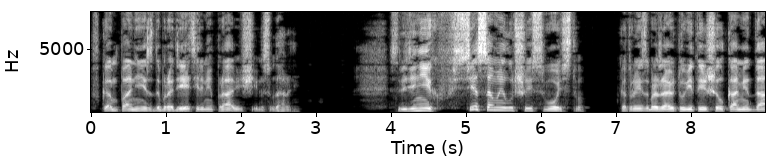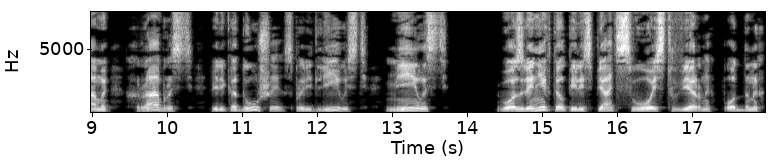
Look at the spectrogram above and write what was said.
в компании с добродетелями правящей государыни. Среди них все самые лучшие свойства, которые изображают увитые шелками дамы, храбрость, великодушие, справедливость, милость, Возле них толпились пять свойств верных подданных,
